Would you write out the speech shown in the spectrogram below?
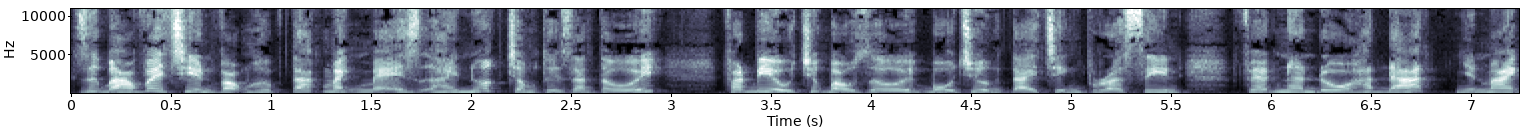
dự báo về triển vọng hợp tác mạnh mẽ giữa hai nước trong thời gian tới. Phát biểu trước báo giới, Bộ trưởng Tài chính Brazil Fernando Haddad nhấn mạnh.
